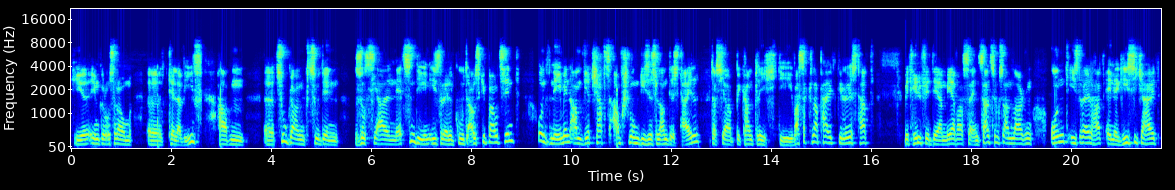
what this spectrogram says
hier im Großraum äh, Tel Aviv, haben Zugang zu den sozialen Netzen, die in Israel gut ausgebaut sind und nehmen am Wirtschaftsaufschwung dieses Landes teil, das ja bekanntlich die Wasserknappheit gelöst hat mit Hilfe der Meerwasserentsalzungsanlagen und Israel hat Energiesicherheit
